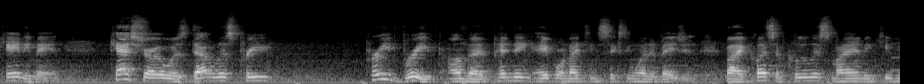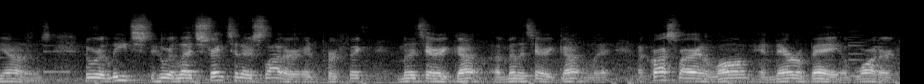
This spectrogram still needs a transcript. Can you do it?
Candyman. Castro was doubtless pre pre-briefed on the impending April 1961 invasion by a clutch of clueless Miami Cubanos who were led, who were led straight to their slaughter in perfect military gaunt, a military gauntlet, a crossfire in a long and narrow bay of water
